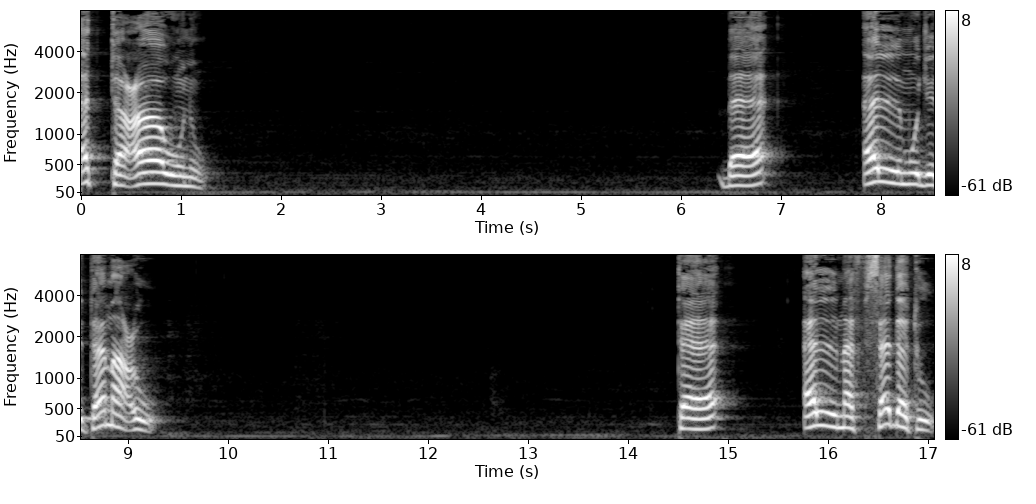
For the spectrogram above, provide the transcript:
التعاون. باء. المجتمع. تاء. المفسدة.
